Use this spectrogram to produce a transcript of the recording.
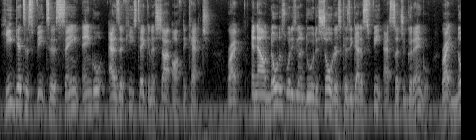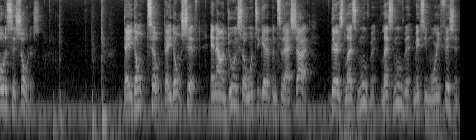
He gets his feet to the same angle as if he's taking a shot off the catch, right? And now notice what he's going to do with his shoulders because he got his feet at such a good angle, right? Notice his shoulders. They don't tilt, they don't shift. And now in doing so, once you get up into that shot, there's less movement. Less movement makes you more efficient.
